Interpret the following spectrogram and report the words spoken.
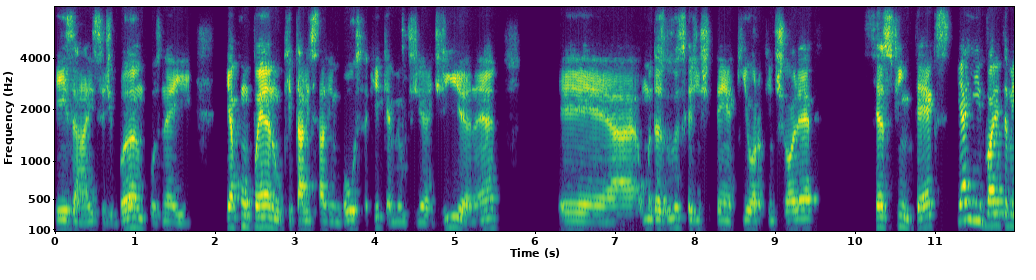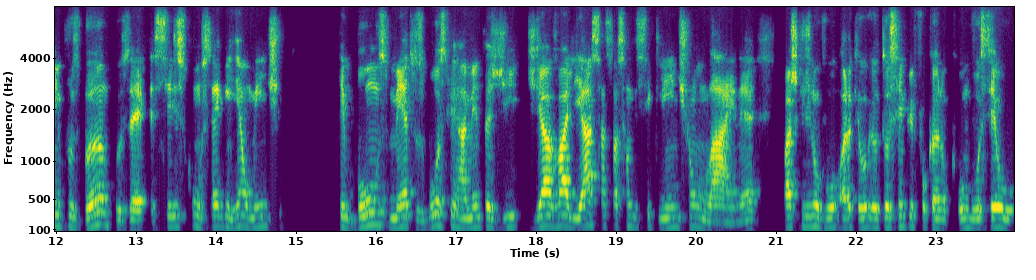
ex-analista de bancos, né? E, e acompanhando o que está listado em bolsa aqui, que é meu dia a dia, né? É, uma das dúvidas que a gente tem aqui, a hora que a gente olha, é se as fintechs, e aí vale também para os bancos, é, se eles conseguem realmente ter bons métodos, boas ferramentas de, de avaliar a satisfação desse cliente online, né? Eu acho que, de novo, hora que eu estou sempre focando, como você, o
